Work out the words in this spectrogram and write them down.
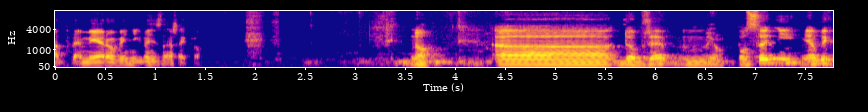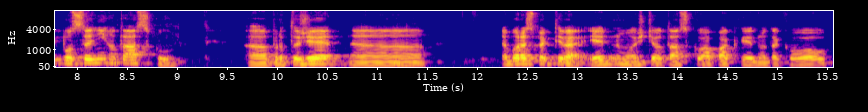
a premiérovi nikdo nic neřekl. No, uh, dobře. Jo. Poslední, měl bych poslední otázku, uh, protože, uh, nebo respektive jednu ještě otázku a pak jednu takovou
